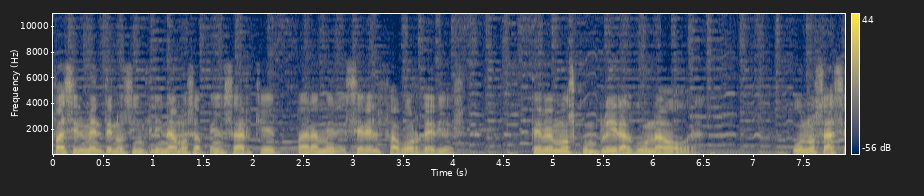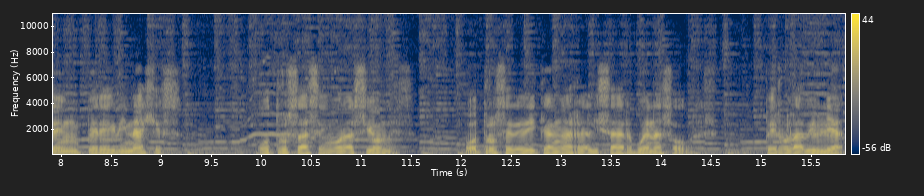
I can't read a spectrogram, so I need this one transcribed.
Fácilmente nos inclinamos a pensar que para merecer el favor de Dios debemos cumplir alguna obra. Unos hacen peregrinajes, otros hacen oraciones, otros se dedican a realizar buenas obras. Pero la Biblia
